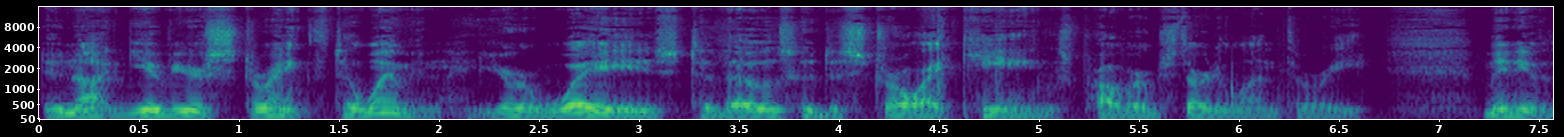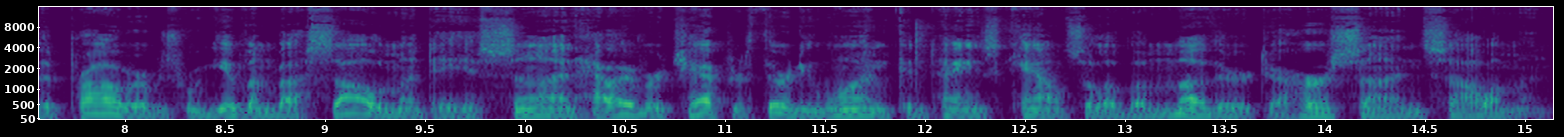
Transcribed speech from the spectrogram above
Do not give your strength to women, your ways to those who destroy kings. Proverbs 31 3. Many of the Proverbs were given by Solomon to his son. However, chapter 31 contains counsel of a mother to her son Solomon.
